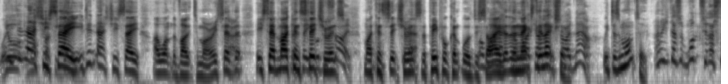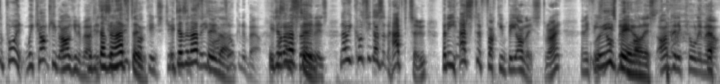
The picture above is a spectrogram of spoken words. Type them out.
Well, he didn't actually say. He didn't actually say. I want the vote tomorrow. He said No. that. He said my constituents, my constituents, Yeah. the people can, will decide why at the next election. decide now? Well, he doesn't want to. I mean, he doesn't want to. That's the point. We can't keep arguing about But this. he doesn't have to. He doesn't have to, what I'm though. talking about. He doesn't I'm have to. saying Is, no, of course he doesn't have to, but he has to fucking be honest, right? And if he's Well, not he's being, honest, honest. I'm going to call him out.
